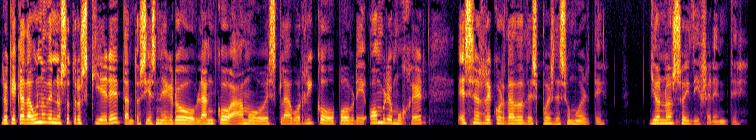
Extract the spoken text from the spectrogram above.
Lo que cada uno de nosotros quiere, tanto si es negro o blanco, amo o esclavo, rico o pobre, hombre o mujer, es ser recordado después de su muerte. Yo no soy diferente.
